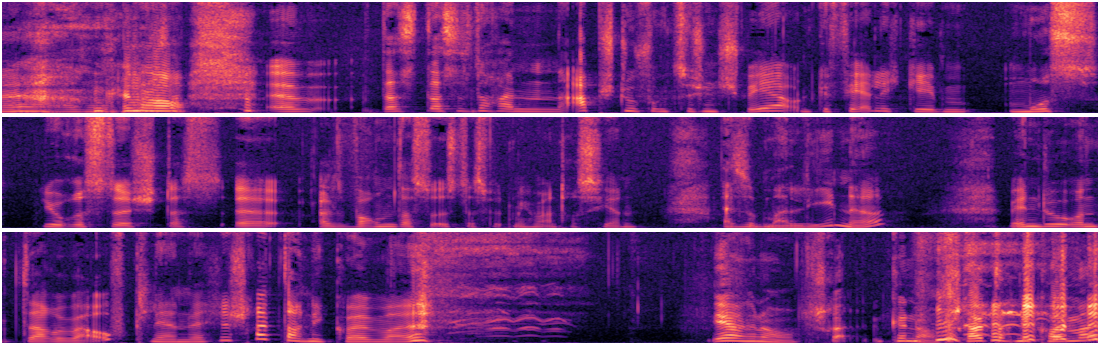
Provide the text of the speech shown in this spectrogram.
Ja, leiser genau. leiser. Ähm, dass, dass es noch eine Abstufung zwischen schwer und gefährlich geben muss, juristisch. Das, äh, also warum das so ist, das würde mich mal interessieren. Also Marlene, wenn du uns darüber aufklären möchtest, schreib doch Nicole mal. Ja, genau. Schrei genau. Schreib doch Nicole mal.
